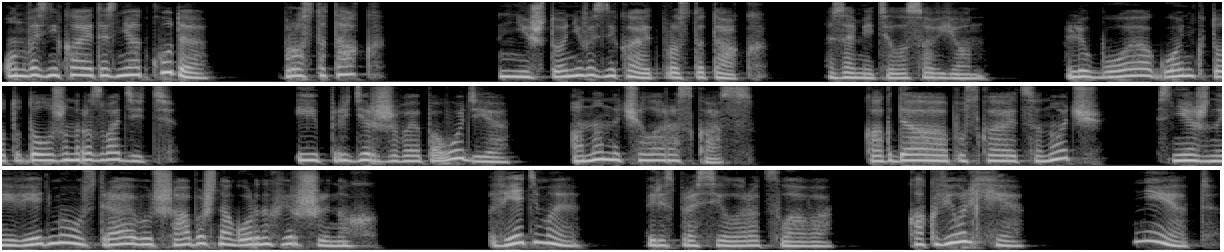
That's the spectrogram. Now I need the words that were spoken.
Он возникает из ниоткуда? Просто так?» «Ничто не возникает просто так», — заметила Савьон. «Любой огонь кто-то должен разводить». И, придерживая поводья, она начала рассказ. Когда опускается ночь, снежные ведьмы устраивают шабаш на горных вершинах. «Ведьмы?» — переспросила Радслава. «Как вельхи?» «Нет»,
